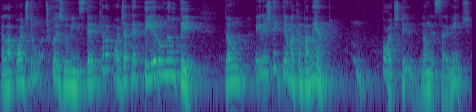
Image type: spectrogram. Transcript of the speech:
ela pode ter um monte de coisas no ministério que ela pode até ter ou não ter. Então, a igreja tem que ter um acampamento? Hum, pode ter, não necessariamente.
